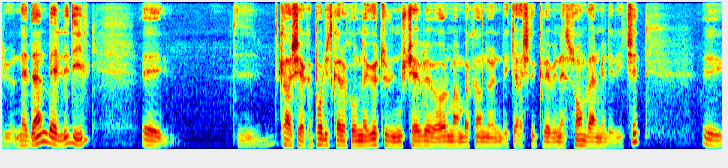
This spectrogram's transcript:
diyor. Neden belli değil. Ee, Karşıyaka Polis Karakolu'na götürülmüş Çevre ve Orman Bakanlığı önündeki açlık grevine son vermeleri için ee,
